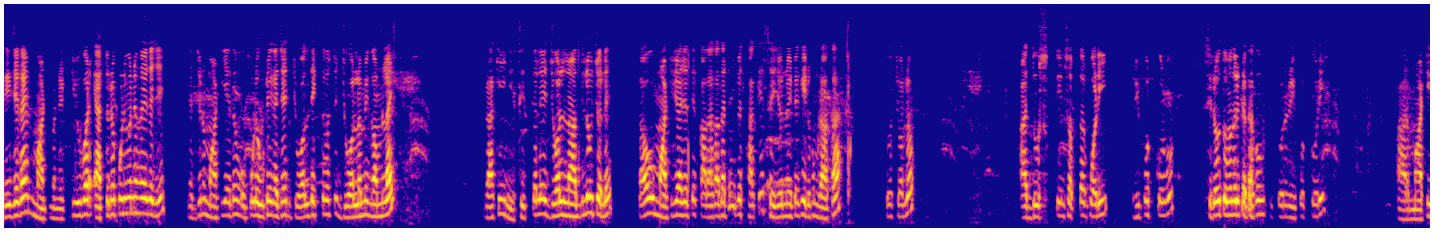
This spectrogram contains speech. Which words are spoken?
সেই জায়গায় মানে টিউবার এতটা পরিমাণে হয়ে গেছে, যার জন্য মাটি একদম উপরে উঠে গেছে। জল দেখতে পাচ্ছ, জল আমি গামলায় রাখিনি। শীতকালে জল না দিলেও চলে, তাও মাটিটা যাতে কাদা কাদা টাইপের থাকে, সেই জন্য এটাকে এরকম রাখা। তো চলো, আর দু, তিন সপ্তাহ পরেই রিপোর্ট করব। সেটাও তোমাদেরকে দেখো কী করে রিপোর্ট করি। আর মাটি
